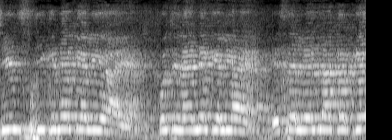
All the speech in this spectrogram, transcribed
चीज़ सीखने के लिए आए हैं, कुछ लेने के लिए आए इसे ले जा करके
